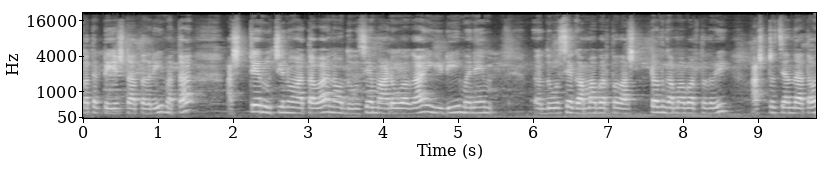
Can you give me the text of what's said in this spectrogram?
ಸಖತ್ ಟೇಸ್ಟ್ ಆತದ್ರಿ ರೀ ಮತ್ತು ಅಷ್ಟೇ ರುಚಿನೂ ಆತವ. ನಾವು ದೋಸೆ ಮಾಡುವಾಗ ಇಡೀ ಮನೆ ದೋಸೆ ಘಮ ಬರ್ತದೆ, ಅಷ್ಟೊಂದು ಘಮ ಬರ್ತದೆ ರೀ ಅಷ್ಟು ಚಂದ ಆತವ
